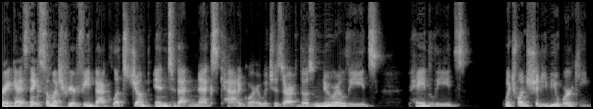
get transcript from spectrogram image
Great, guys. Thanks so much for your feedback. Let's jump into that next category, which is our those newer leads, paid leads. Which ones should you be working?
